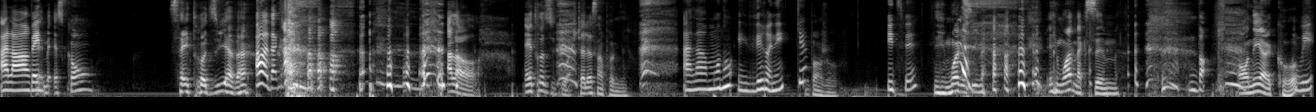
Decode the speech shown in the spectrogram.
Alors, ben, mais est-ce qu'on s'introduit avant? ah d'accord. Alors, introduis-toi. Je te laisse en premier. Alors, mon nom est Véronique. Bonjour. Et tu fais? Et moi, je suis Et moi, Maxime. Bon, On est un couple. oui.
